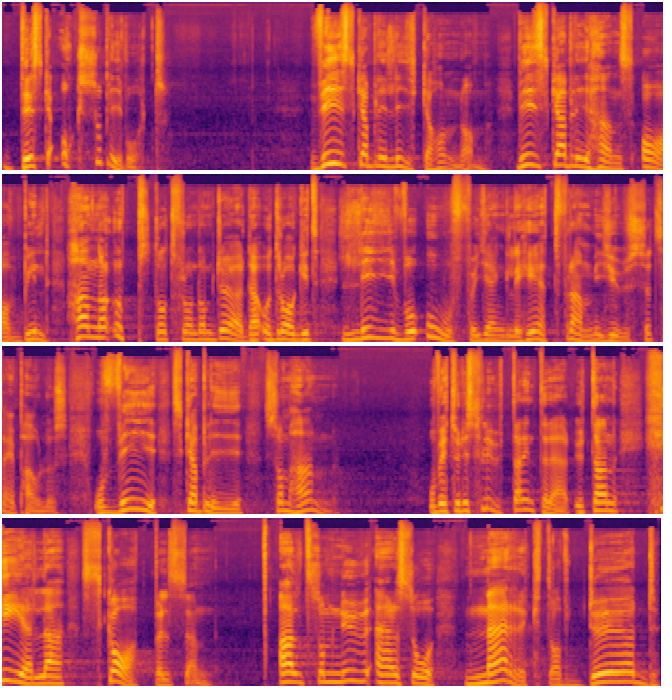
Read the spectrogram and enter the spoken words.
det ska också bli vårt. Vi ska bli lika honom. Vi ska bli hans avbild. Han har uppstått från de döda och dragit liv och oförgänglighet fram i ljuset, säger Paulus. Och vi ska bli som han. Och vet du, det slutar inte där, utan hela skapelsen. Allt som nu är så märkt av död,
